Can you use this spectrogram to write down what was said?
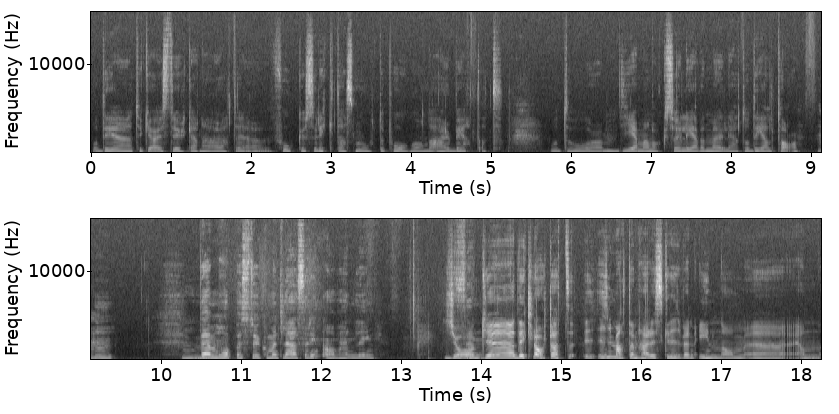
Mm. Och det tycker jag är styrkan här, att det, fokus riktas mot det pågående arbetet. Och då mm, ger man också eleven möjlighet att delta. Mm. Mm. Vem hoppas du kommer att läsa din avhandling? Jag, Sen. det är klart att i och med att den här är skriven inom eh, en,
